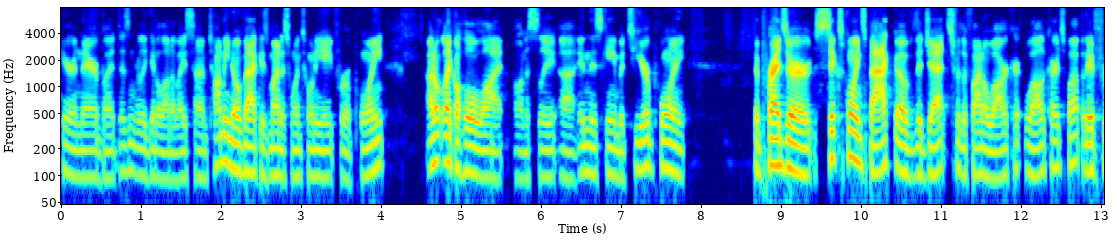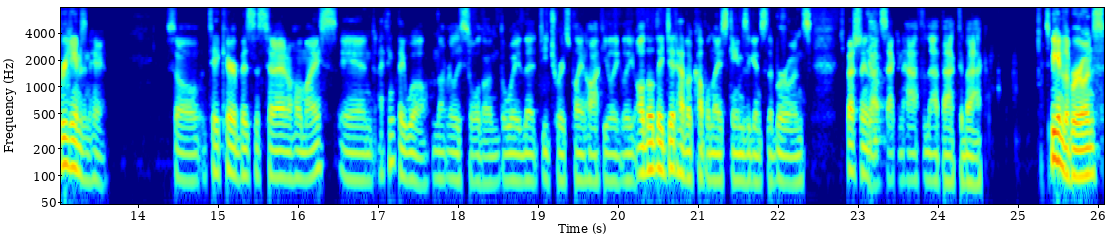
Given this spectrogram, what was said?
here and there, but doesn't really get a lot of ice time. Tommy Novak is minus 128 for a point. I don't like a whole lot, honestly, uh, in this game. But to your point, the Preds are six points back of the Jets for the final wild card spot, but they have three games in hand. So take care of business today on home ice, and I think they will. I'm not really sold on the way that Detroit's playing hockey lately, although they did have a couple nice games against the Bruins, especially in yeah. that second half of that back to back. Speaking of the Bruins,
